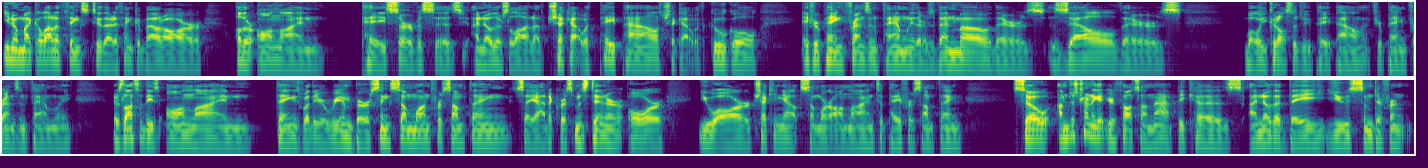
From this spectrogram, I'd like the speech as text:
you know, Mike, a lot of things too that I think about are other online pay services. I know there's a lot of checkout with PayPal, checkout with Google. If you're paying friends and family, there's Venmo, there's Zelle, there's, well, you could also do PayPal if you're paying friends and family. There's lots of these online things, whether you're reimbursing someone for something, say at a Christmas dinner, or you are checking out somewhere online to pay for something. So I'm just trying to get your thoughts on that because I know that they use some different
